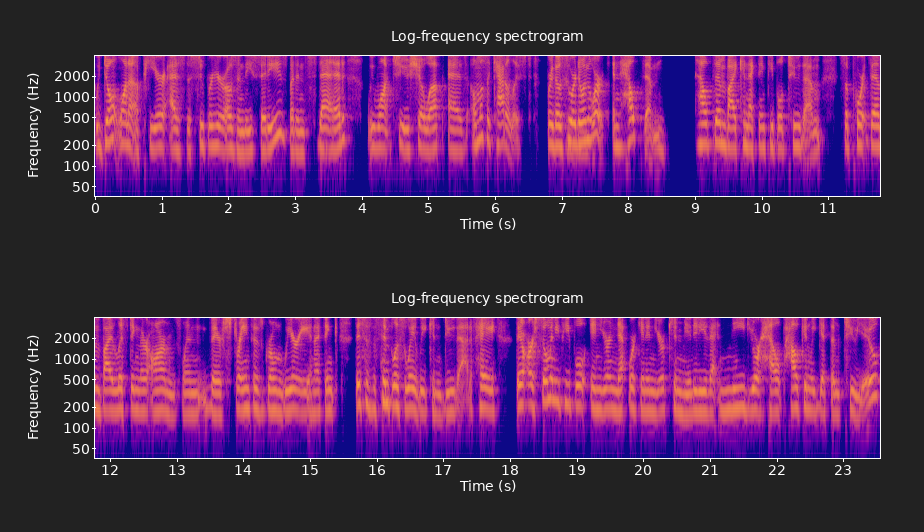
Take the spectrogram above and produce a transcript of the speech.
we don't want to appear as the superheroes in these cities, but instead we want to show up as almost a catalyst for those who are doing mm-hmm. the work and help them help them by connecting people to them support them by lifting their arms when their strength has grown weary. And i think this is the simplest way we can do that. If hey there are so many people in your network and in your community that need your help how can we get them to you?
